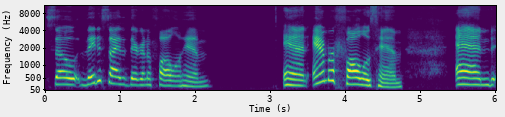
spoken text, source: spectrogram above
So they decide that they're going to follow him. And Amber follows him and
